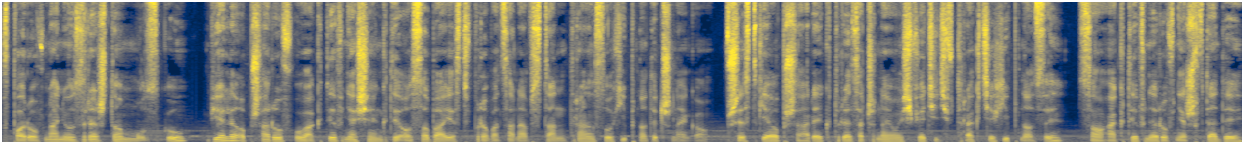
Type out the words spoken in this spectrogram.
W porównaniu z resztą mózgu, wiele obszarów uaktywnia się, gdy osoba jest wprowadzana w stan transu hipnotycznego. Wszystkie obszary, które zaczynają świecić w trakcie hipnozy, są aktywne również wtedy,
